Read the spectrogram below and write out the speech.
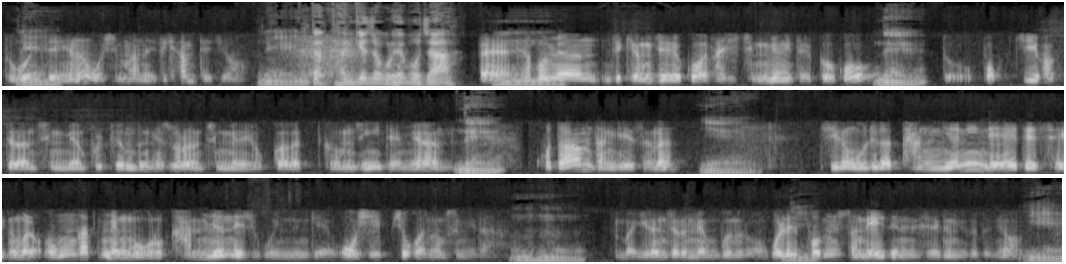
두 번째 네. 해는 50만 원 이렇게 하면 되죠. 네. 일단 단계적으로 해보자. 네, 음. 해보면 이제 경제 효과가 다시 증명이 될 거고 네. 또 복지 확대라는 측면, 불평등 해소라는 측면의 효과가 검증이 되면 네. 그 다음 단계에서는 예. 지금 우리가 당연히 내야 될 세금을 온갖 명목으로 감면해주고 있는 게 50조가 넘습니다. 음흠. 뭐 이런저런 명분으로 원래 네. 법률상 내야 되는 세금이거든요. 예.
